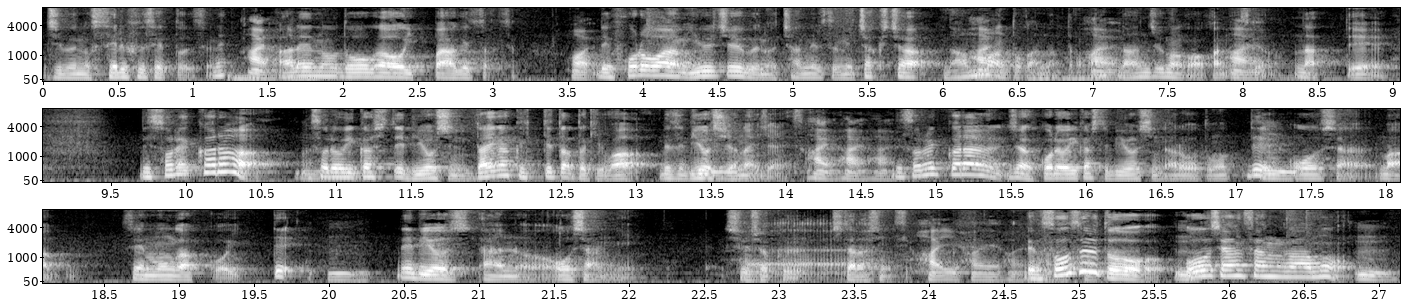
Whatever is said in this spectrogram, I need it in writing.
自分のセルフセットですよね、はい。あれの動画をいっぱい上げてたんですよはい。でフォロワー YouTube のチャンネル数めちゃくちゃ何万とかになったのかな、はい。何十万か分かんないですけど、なって。でそれからそれを生かして美容師に大学行ってた時は別に美容師じゃないじゃないですか、はいはいはい。でそれからじゃあこれを生かして美容師になろうと思って、うん。オーシャン、まあ、専門学校行ってうん。で美容師あのオーシャンに就職したらしいんですよ。はいはいはい。でもそうすると、うん。オーシャンさん側も、うん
